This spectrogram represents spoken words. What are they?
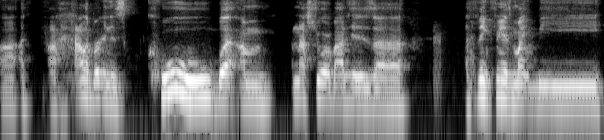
Uh, uh, Halliburton is cool, but I'm I'm not sure about his. Uh, I think fans might be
